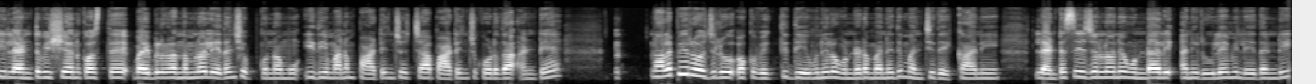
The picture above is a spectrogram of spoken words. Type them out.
ఈ లెంట్ విషయానికి వస్తే బైబిల్ గ్రంథంలో లేదని చెప్పుకున్నాము. ఇది మనం పాటించవచ్చా పాటించకూడదా? అంటే నలభై రోజులు ఒక వ్యక్తి దేవునిలో ఉండడం అనేది మంచిదే కానీ లెంట సీజన్లోనే ఉండాలి అని రూలేమీ లేదండి.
